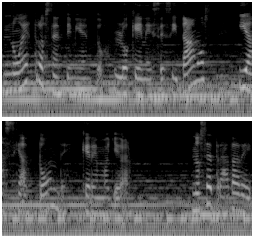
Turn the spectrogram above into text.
nuestros sentimientos, lo que necesitamos y hacia dónde queremos llegar. No se trata de,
